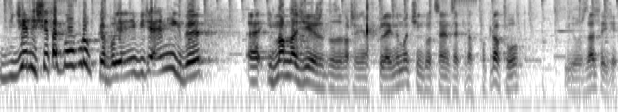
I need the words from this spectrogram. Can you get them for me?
widzieliście taką obróbkę, bo ja nie widziałem nigdy. I mam nadzieję, że do zobaczenia w kolejnym odcinku CNC krok po kroku już za tydzień.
